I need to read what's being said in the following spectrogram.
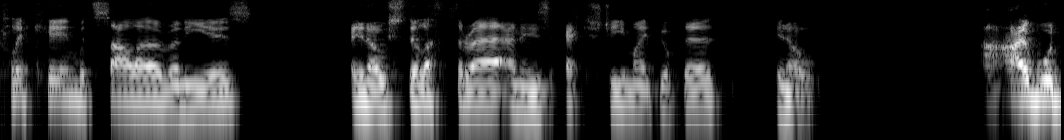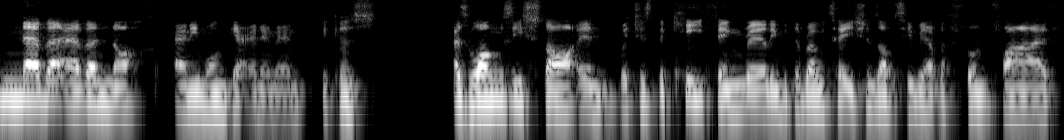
clicking with Salah, and he is, you know, still a threat, and his XG might be up there. You know, I would never ever knock anyone getting him in because as long as he's starting, which is the key thing really with the rotations. Obviously, we have a front five.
